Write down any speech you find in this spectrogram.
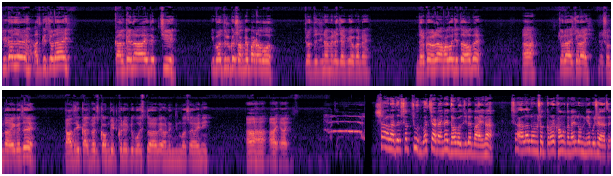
ঠিক আছে আজকে চলে আয়। কালকে না আয় দেখছি। ইবাদুলকে সঙ্গে পাঠাবো। তোরা দুজনে মিলে যাবি ওখানে। দরকার হলে আমাকেও যেতে হবে। হ্যাঁ চলে আয় চলে আয়। সন্ধ্যা হয়ে গেছে। তাড়াতাড়ি কাজ বাজ কমপ্লিট করে একটু বসতে হবে। অনেকদিন বসা হয়নি। হ্যাঁ হ্যাঁ আয় আয়। শালাদের সব চুদ বাচ্চাটাই নাই, ধবল জিরে বাই না শালা, লোন শোধ করার ক্ষমতা নাই, লোন নিয়ে বসে আছে।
